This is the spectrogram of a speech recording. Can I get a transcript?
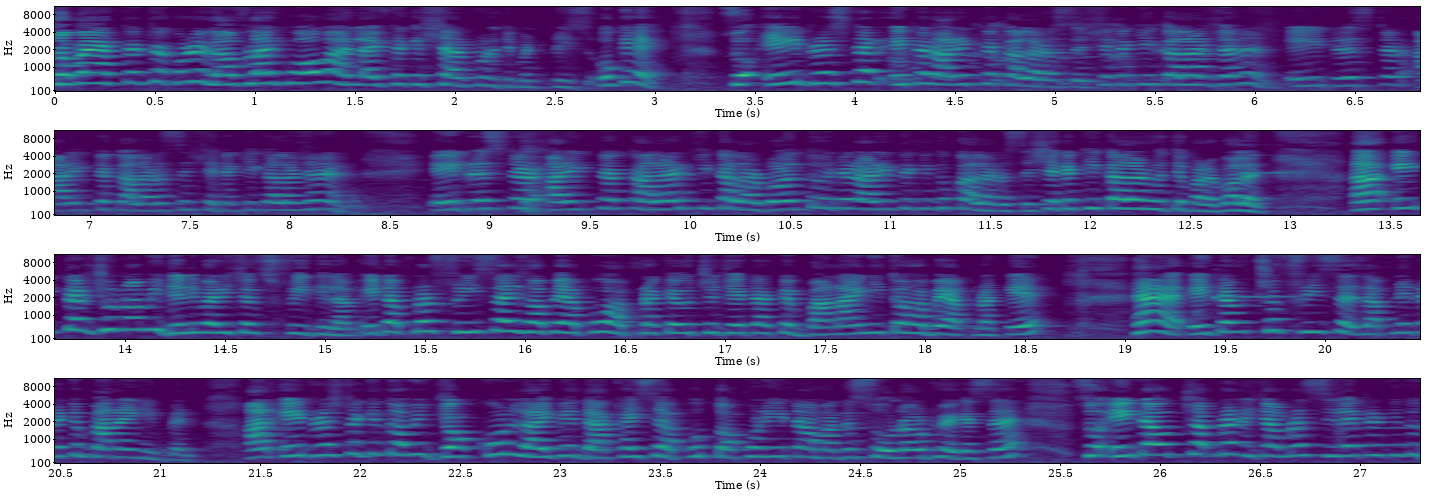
সবাই একটা একটা করে লাভ লাইক হও আর লাইফটাকে শেয়ার করে দিবেন প্লিজ ওকে সো এই ড্রেসটার এটার আরেকটা কালার আছে, সেটা কি কালার জানেন? এই ড্রেসটার আরেকটা কালার আছে, সেটা কি কালার জানেন? এই ড্রেসটার আরেকটা কালার কি কালার বলেন তো, এটার আরেকটা কিন্তু কালার আছে, সেটা কি কালার হতে পারে? বলেন এইটার জন্য আমি ডেলিভারি চার্জ ফ্রি দিলাম। এটা আপনার ফ্রি সাইজ হবে আপু, আপনাকে হচ্ছে যেটাকে বানাই নিতে হবে আপনাকে। হ্যাঁ এটা হচ্ছে ফ্রি সাইজ আপনি এটাকে বানাই নিবেন। আর এই ড্রেসটা কিন্তু আমি যখন লাইভে দেখাইছি আপু, তখনই এটা আমাদের সোল্ড আউট হয়ে গেছে। সো এইটা হচ্ছে আপনার, এই যে আমরা সিলেটের কিন্তু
